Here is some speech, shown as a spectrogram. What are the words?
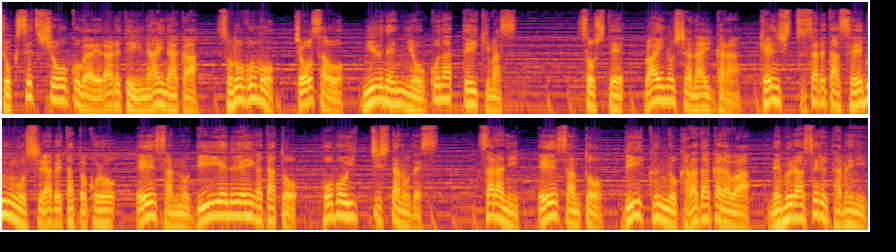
直接証拠が得られていない中、その後も調査を入念に行っていきます。そして Y の車内から検出された成分を調べたところ A さんの DNA 型とほぼ一致したのです。さらに A さんと B 君の体からは眠らせるために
